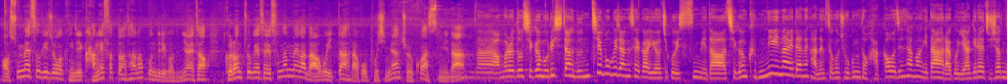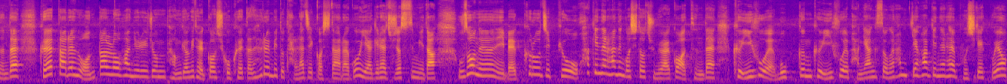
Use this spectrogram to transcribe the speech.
어, 순매수 기조가 굉장히 강했었던 산업군들이거든요. 그래서 그런 쪽에서의 순환매가 나오고 있다라고 보시면 좋을 것 같습니다. 네, 아무래도 지금 우리 시장 눈치 보기 장세가 이어지고 있습니다. 지금 금리 인하에 대한 가능성은 조금 더 가까워진 상황이다라고 이야기를 해주셨는데 그에 따른 원달러 환율이 좀 변경이 될 것이고 그에 따른 흐름이 또 달라질 것이다라고 이야기를 해주셨습니다. 우선은 이 매크로 지표 확인을 하는 것이 더 중요할 것 같은데 그 이후에 목금 그 이후의 방향성을 함께 확인을 해 보시겠고요.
